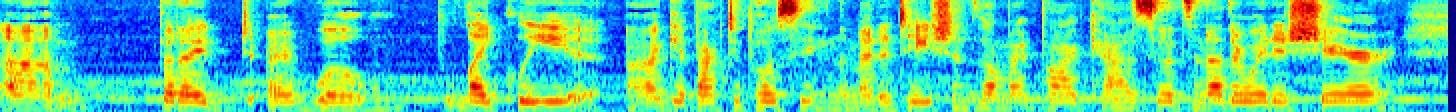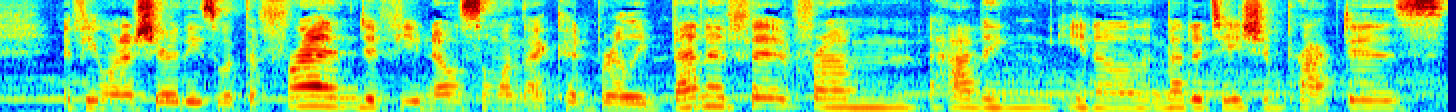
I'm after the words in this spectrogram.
Um, but I, I will likely uh, get back to posting the meditations on my podcast. So it's another way to share. If you want to share these with a friend, if you know someone that could really benefit from having, you know, meditation practice,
